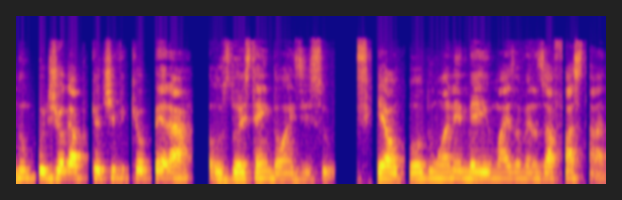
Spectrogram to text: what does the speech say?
não pude jogar porque eu tive que operar os dois tendões. Isso fiquei ao todo um ano e meio mais ou menos afastado.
